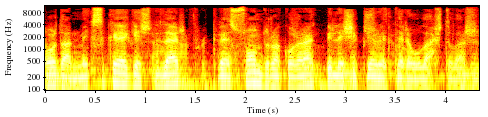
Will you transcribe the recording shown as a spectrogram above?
oradan Meksika'ya geçtiler ve son durak olarak Birleşik Devletlere ulaştılar.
